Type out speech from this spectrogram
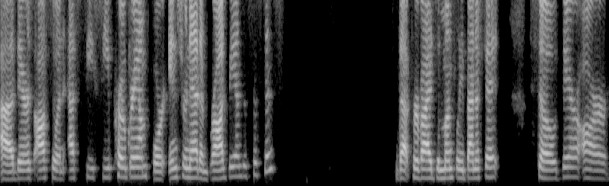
Uh, there's also an FCC program for internet and broadband assistance that provides a monthly benefit. So there are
